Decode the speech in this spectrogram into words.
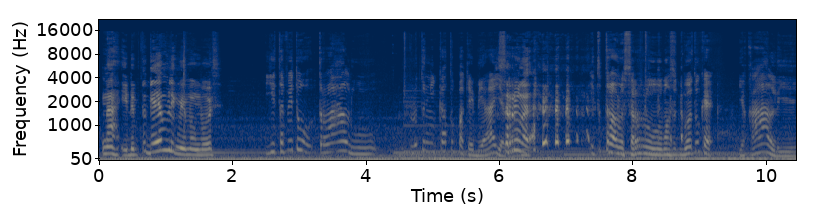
nah hidup tuh gambling memang bos Iya tapi itu terlalu lu tuh nikah tuh pakai biaya seru kan? nggak itu terlalu seru maksud gua tuh kayak ya kali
